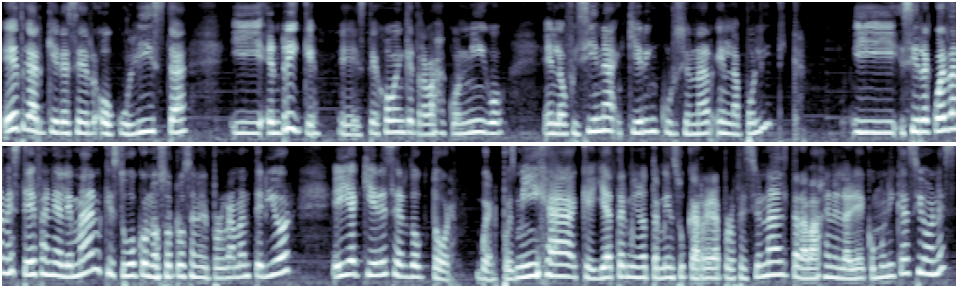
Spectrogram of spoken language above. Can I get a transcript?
Edgar quiere ser oculista y Enrique, este joven que trabaja conmigo en la oficina, quiere incursionar en la política. Y si recuerdan Stephanie Alemán, que estuvo con nosotros en el programa anterior, ella quiere ser doctora. Bueno, pues mi hija, que ya terminó también su carrera profesional, trabaja en el área de comunicaciones.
